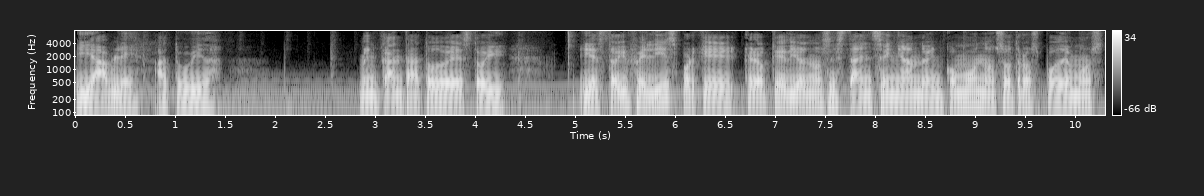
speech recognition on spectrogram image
y hable a tu vida. Me encanta todo esto y y estoy feliz porque creo que Dios nos está enseñando en cómo nosotros podemos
